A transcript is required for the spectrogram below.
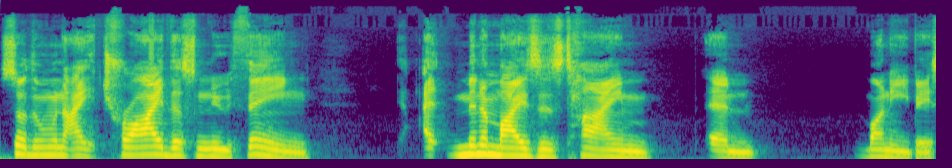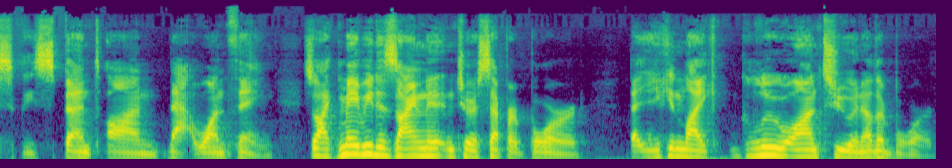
So that when I try this new thing, it minimizes time and money basically spent on that one thing. So like maybe design it into a separate board that you can like glue onto another board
